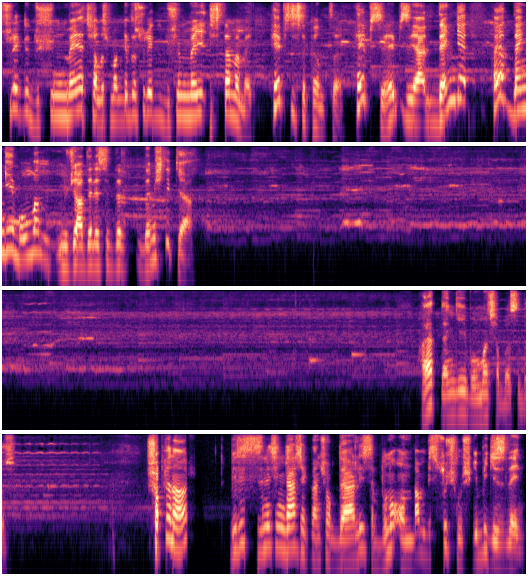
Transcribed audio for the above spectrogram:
sürekli düşünmeye çalışmak ya da sürekli düşünmeyi istememek. Hepsi sıkıntı. Hepsi, hepsi yani denge, hayat dengeyi bulma mücadelesidir demiştik ya. Hayat dengeyi bulma çabasıdır. Schopenhauer, biri sizin için gerçekten çok değerliyse bunu ondan bir suçmuş gibi gizleyin.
